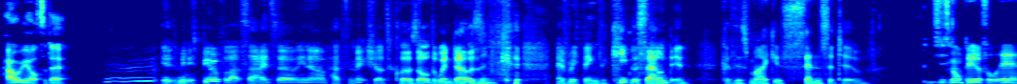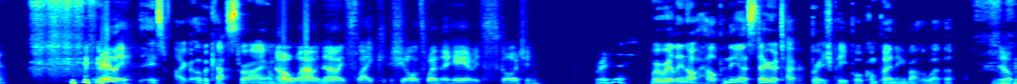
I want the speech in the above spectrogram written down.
How are we all today? I mean, it's beautiful outside, so you know I've had to make sure to close all the windows and everything to keep the sound in because this mic is sensitive. It's just not beautiful here. really? It's like overcast where I am. Oh wow, no, it's like shorts weather here. It's scorching. Really? We're really not helping the uh, stereotype of British people complaining about the weather. Nope.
